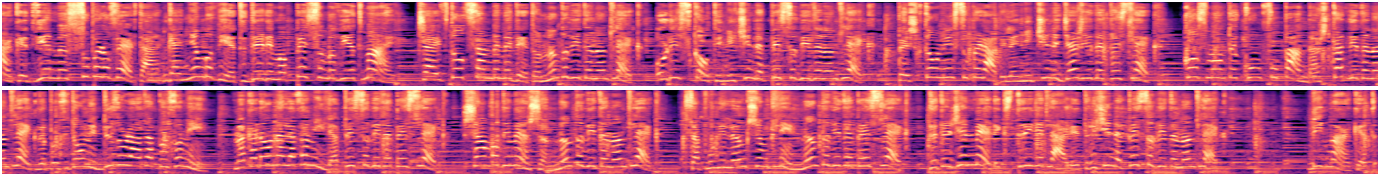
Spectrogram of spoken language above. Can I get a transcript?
Market vjen me super oferta nga 11 deri më 15 maj. Çaj ftohtë San Benedetto 99 lek, oriz koti 159 lek, peshktoni insuperabile 165 lek, Kosmonte Kung Fu Panda 79 lek dhe përfitoni dy dhurata për fëmijë. Makarona La Familia 55 lek, Shampo Dimension 99 lek, sapuni Lëngshëm Clean 95 lek, detergjent Merix 30 lari 359 lek. Big Market,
